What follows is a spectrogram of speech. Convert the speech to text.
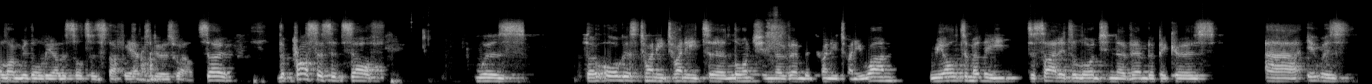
along with all the other sorts of stuff we have to do as well. So the process itself was so August 2020 to launch in November 2021. We ultimately decided to launch in November because uh, it was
